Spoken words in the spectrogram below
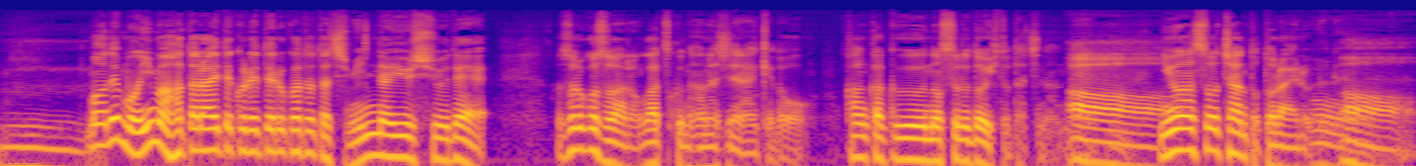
うん。まあでも今働いてくれてる方たちみんな優秀で、それこそあの、ガッツくんの話じゃないけど、感覚の鋭い人たちなんで、あニュアンスをちゃんと捉える。あ。あ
